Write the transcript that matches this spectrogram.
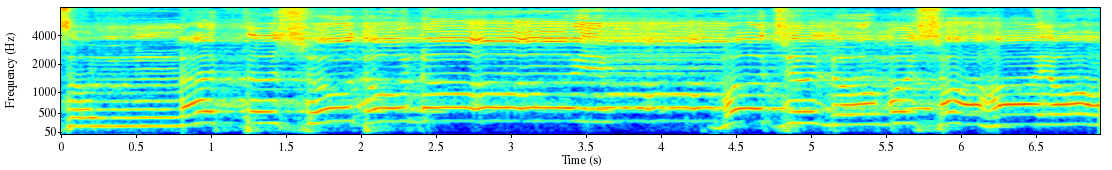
সুন্নত শুধু নয় মজলুম সহায়ক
